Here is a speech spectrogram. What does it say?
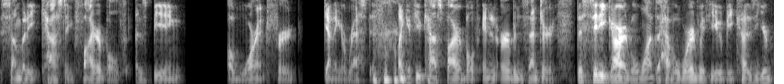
somebody casting firebolt as being a warrant for getting arrested. like if you cast firebolt in an urban center, the city guard will want to have a word with you because you're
